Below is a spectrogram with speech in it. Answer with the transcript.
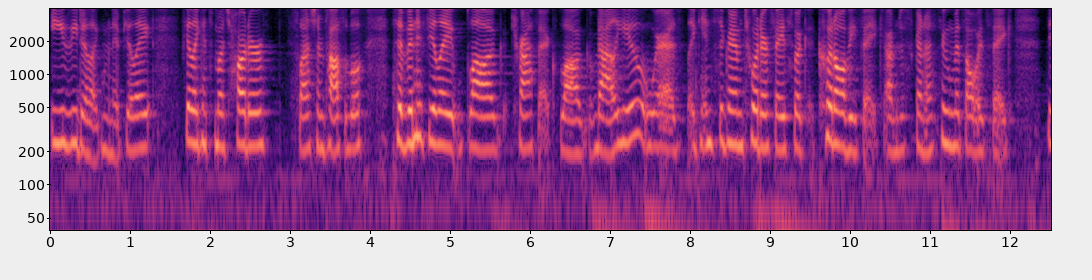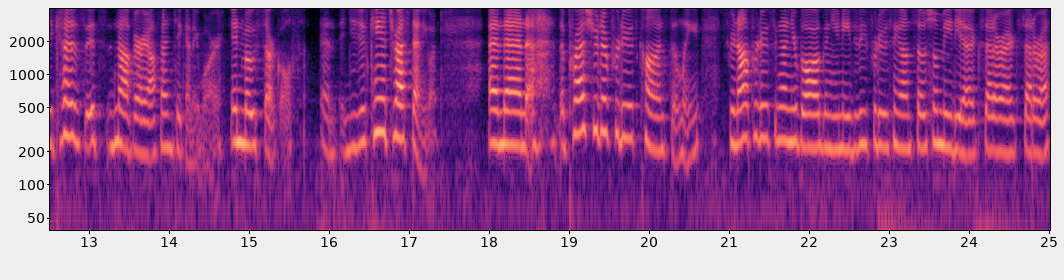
easy to like manipulate. I feel like it's much harder slash impossible to manipulate blog traffic, blog value, whereas like Instagram, Twitter, Facebook could all be fake. I'm just gonna assume it's always fake because it's not very authentic anymore in most circles, and you just can't trust anyone. And then the pressure to produce constantly. If you're not producing on your blog, then you need to be producing on social media, etc., etc.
